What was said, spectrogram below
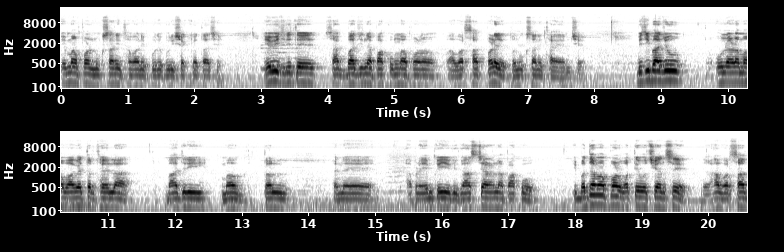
એમાં પણ નુકસાની થવાની પૂરેપૂરી શક્યતા છે. એવી જ રીતે શાકભાજીના પાકોમાં પણ આ વરસાદ પડે તો નુકસાની થાય એમ છે. બીજી બાજુ ઉનાળામાં વાવેતર થયેલા બાજરી, મગ, તલ અને આપણે એમ કહીએ કે ઘાસચારાના પાકો, એ બધામાં પણ વતે ઓછે અંશે આ વરસાદ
